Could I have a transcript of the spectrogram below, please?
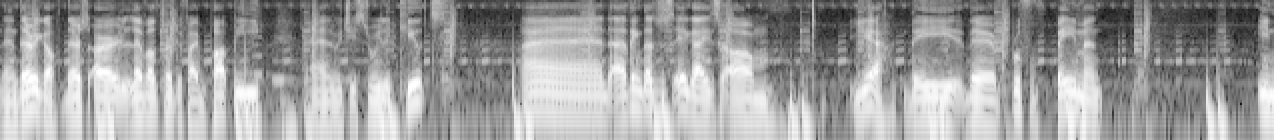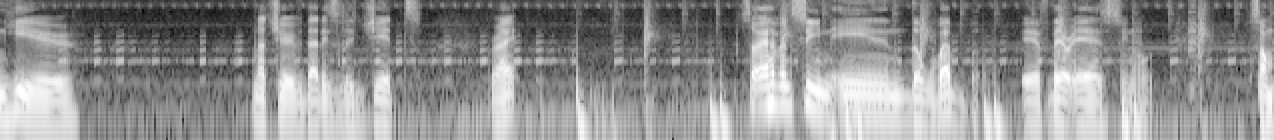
Then there we go. There's our level 35 puppy. And which is really cute. And I think that's just it guys. Um yeah they their proof of payment in here not sure if that is legit right so i haven't seen in the web if there is you know some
